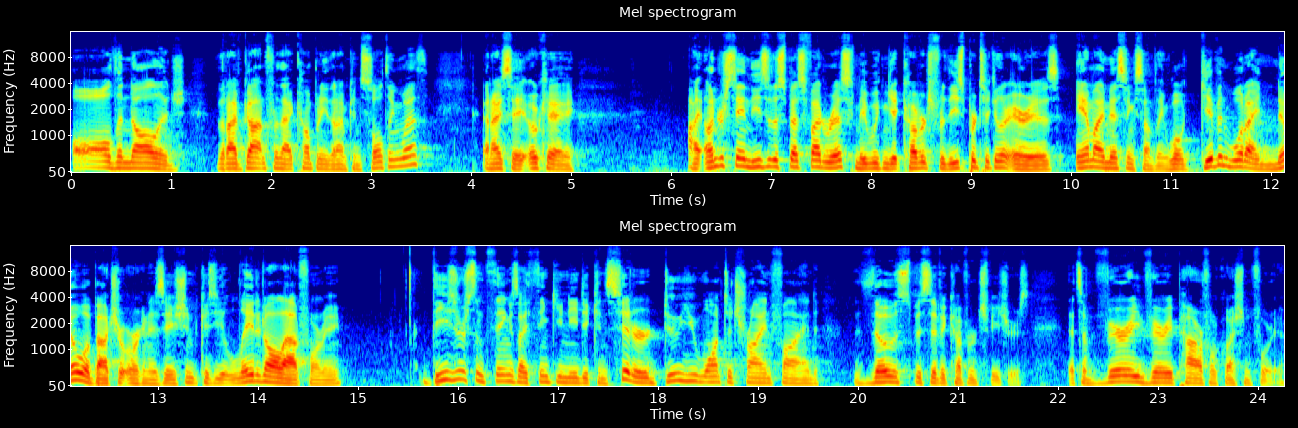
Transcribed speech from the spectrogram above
all the knowledge that I've gotten from that company that I'm consulting with and I say, okay, I understand these are the specified risks. Maybe we can get coverage for these particular areas. Am I missing something? Well, given what I know about your organization, because you laid it all out for me, these are some things I think you need to consider. Do you want to try and find those specific coverage features? That's a very, very powerful question for you.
